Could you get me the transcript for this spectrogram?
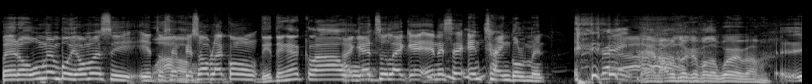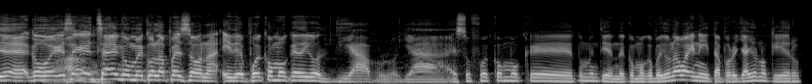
Pero un embulle, vamos a decir, y entonces Wow. empiezo a hablar con. Diste en el clavo. I get to like en ese entanglement. Right. Damn, I was looking for the word. man. Yeah, como en ese entanglement con la persona y después como que digo, diablo, ya, eso fue como que, tú me entiendes, como que me dio una vainita, pero ya yo no quiero.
